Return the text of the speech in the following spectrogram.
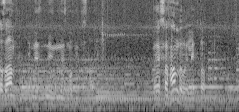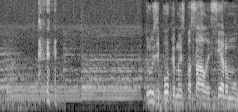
Сазан і не, не, не змог не дістати. Це сазан був чи хто? Друзі, поки ми спасали сірому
